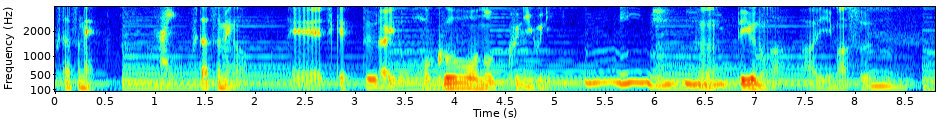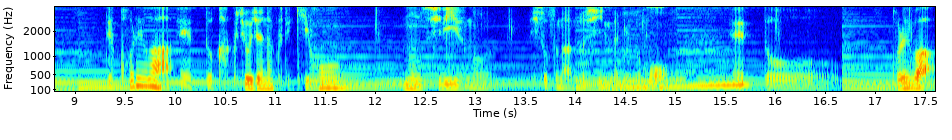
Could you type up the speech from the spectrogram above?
2つ目。うんはい。2つ目が、えーチケットライド北欧の国々、うんいいね。うんっていうのがあります。うん。でこれは、えっと拡張じゃなくて基本のシリーズの一つなんらしいんだけども、うん。えっとこれは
